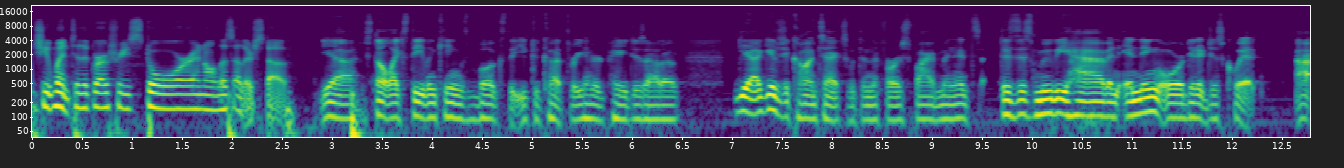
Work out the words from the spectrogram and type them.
she went to the grocery store and all this other stuff. Yeah, it's not like Stephen King's books that you could cut 300 pages out of. Yeah, it gives you context within the first five minutes. Does this movie have an ending, or did it just quit? I,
